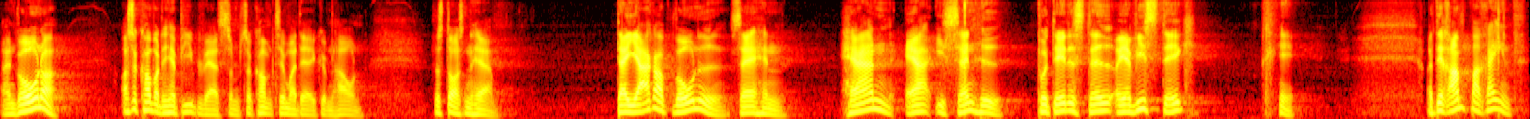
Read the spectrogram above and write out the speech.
Og han vågner, og så kommer det her bibelvers, som så kom til mig der i København. Så står sådan her. Da Jakob vågnede, sagde han, Herren er i sandhed på dette sted, og jeg vidste det ikke. og det ramte mig rent,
